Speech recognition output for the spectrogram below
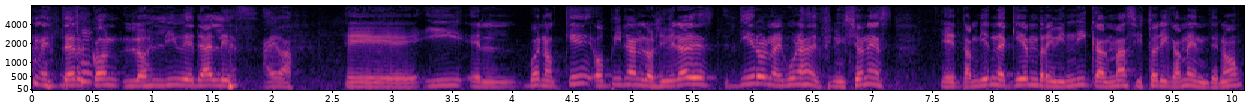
a meter con los liberales. Ahí va. Eh, y el, bueno, ¿qué opinan los liberales? Dieron algunas definiciones eh, también de a quién reivindican más históricamente, ¿no?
